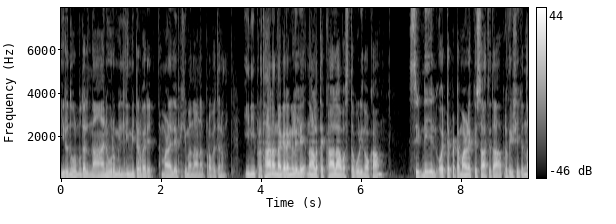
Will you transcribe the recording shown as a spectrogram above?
ഇരുന്നൂറ് മുതൽ നാനൂറ് മില്ലിമീറ്റർ വരെ മഴ ലഭിക്കുമെന്നാണ് പ്രവചനം. ഇനി പ്രധാന നഗരങ്ങളിലെ നാളത്തെ കാലാവസ്ഥ കൂടി നോക്കാം. സിഡ്നിയിൽ ഒറ്റപ്പെട്ട മഴയ്ക്ക് സാധ്യത പ്രതീക്ഷിക്കുന്ന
